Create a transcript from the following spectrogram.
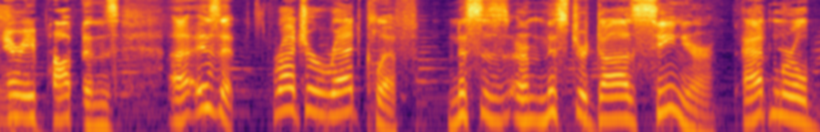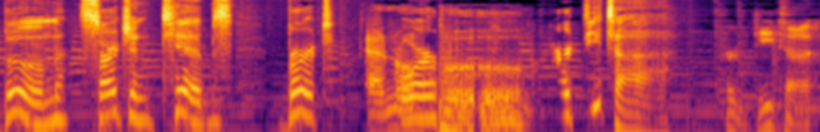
Mary Poppins. Uh, is it Roger Radcliffe, Mrs. or Mr. Dawes Sr., Admiral Boom, Sergeant Tibbs, Bert, Admiral or Perdita? Perdita.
